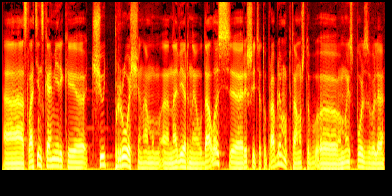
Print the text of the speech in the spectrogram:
А, с Латинской Америкой чуть проще нам, э, наверное, удалось э, решить эту проблему, потому что мы использовали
